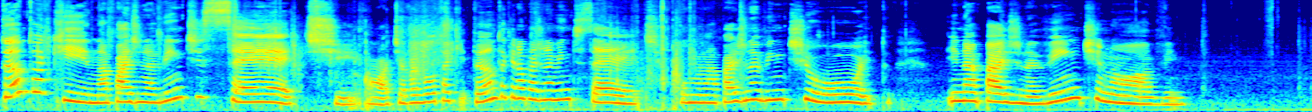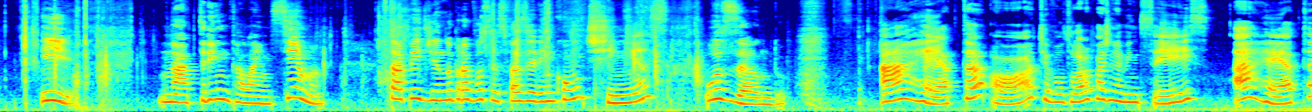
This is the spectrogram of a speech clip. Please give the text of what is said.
tanto aqui na página 27, ó, a tia vai voltar aqui, tanto aqui na página 27, como na página 28 e na página 29 e na 30 lá em cima, tá pedindo para vocês fazerem continhas usando a reta, ó, tia voltou lá pra página 26, a reta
